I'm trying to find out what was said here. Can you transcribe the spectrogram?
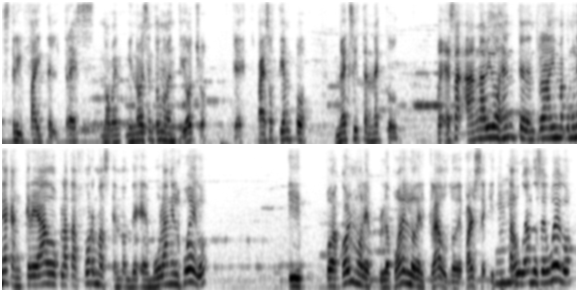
Street Fighter 3, noven- 1998, que para esos tiempos no existe netcode. Pues esa, han habido gente dentro de la misma comunidad que han creado plataformas en donde emulan el juego y por colmo le, le ponen lo del cloud, lo de Parsec, y tú Ujú. estás jugando ese juego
